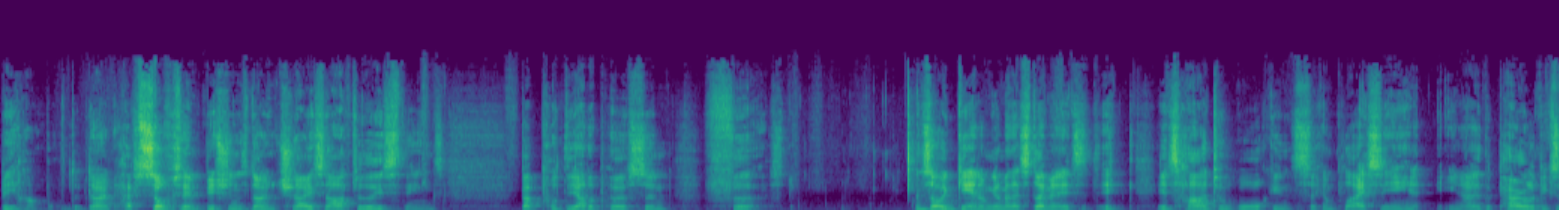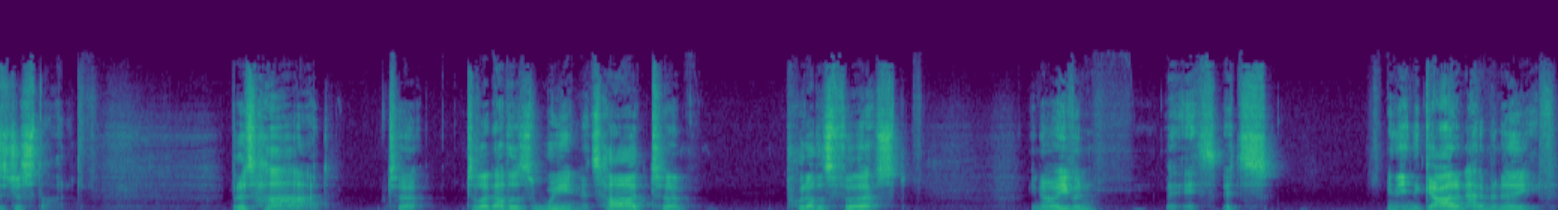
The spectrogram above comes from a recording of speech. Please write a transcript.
be humble. Don't have selfish ambitions. Don't chase after these things, but put the other person first. And so again, I'm going to make that statement. It's it, it's hard to walk in second place. You know, the Paralympics has just started, but it's hard to to let others win. It's hard to put others first. You know, even it's it's in, in the garden, Adam and Eve.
